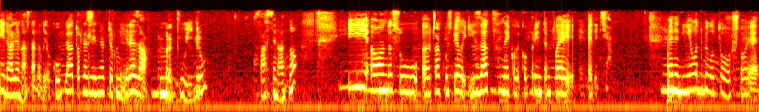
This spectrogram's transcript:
i dalje nastavili okupljati, organizirati turnire za mrtvu igru. Fascinantno i onda su e, čak uspjeli izdat nekoliko print and play edicija. Mene nije odbilo to što je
